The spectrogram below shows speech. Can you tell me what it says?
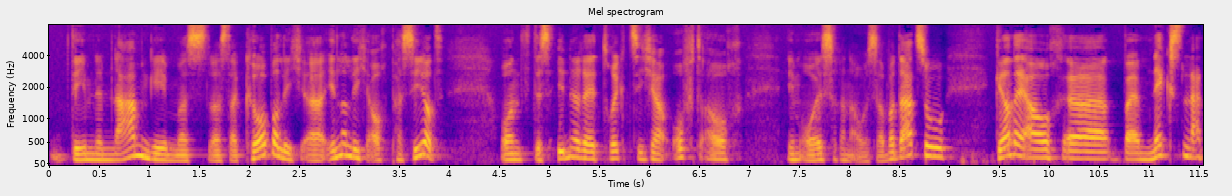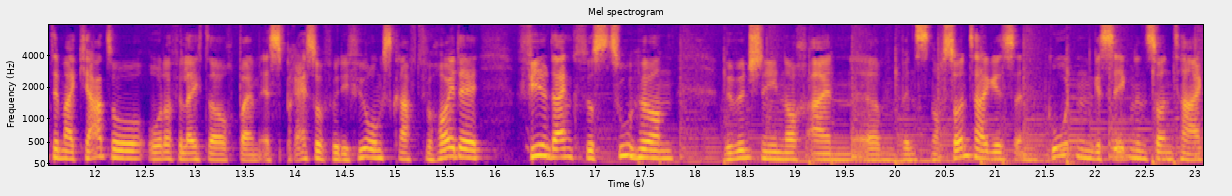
dem einen Namen geben, was, was da körperlich, äh, innerlich auch passiert? Und das Innere drückt sich ja oft auch im Äußeren aus. Aber dazu gerne auch äh, beim nächsten Latte Macchiato oder vielleicht auch beim Espresso für die Führungskraft für heute. Vielen Dank fürs Zuhören. Wir wünschen Ihnen noch einen, ähm, wenn es noch Sonntag ist, einen guten, gesegneten Sonntag.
